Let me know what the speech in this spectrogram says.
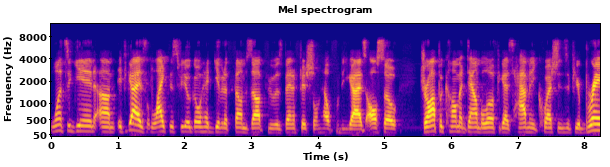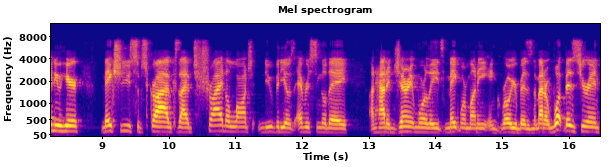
Once again, um, if you guys like this video, go ahead give it a thumbs up if it was beneficial and helpful to you guys. Also, drop a comment down below if you guys have any questions. If you're brand new here, make sure you subscribe because I try to launch new videos every single day on how to generate more leads, make more money, and grow your business no matter what business you're in.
